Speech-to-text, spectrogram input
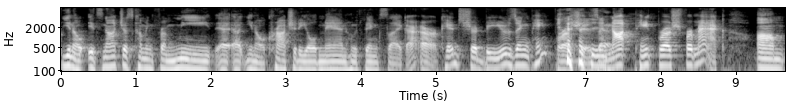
You know, it's not just coming from me, uh, uh, you know, a crotchety old man who thinks like "Ah, our kids should be using paintbrushes Yeah. and not paintbrush for Mac. Um,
